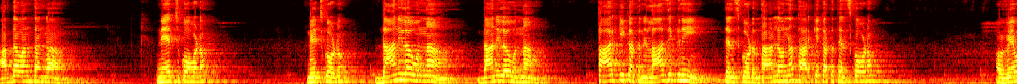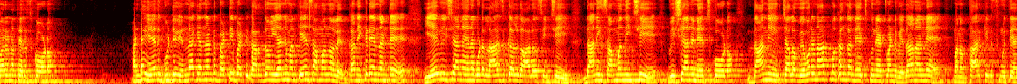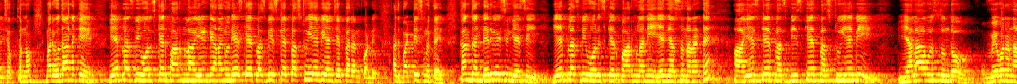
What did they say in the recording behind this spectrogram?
అర్థవంతంగా నేర్చుకోవడం నేర్చుకోవడం దానిలో ఉన్న దానిలో ఉన్న తార్కికతని లాజిక్ని తెలుసుకోవడం దానిలో ఉన్న తార్కికత తెలుసుకోవడం వివరణ తెలుసుకోవడం. అంటే ఏది గుడ్డి ఇందాక ఏంటంటే బట్టి బట్టికి అర్థం ఇవన్నీ మనకేం సంబంధం లేదు. కానీ ఇక్కడ ఏంటంటే ఏ విషయాన్నైనా కూడా లాజికల్గా ఆలోచించి దానికి సంబంధించి విషయాన్ని నేర్చుకోవడం దాన్ని చాలా వివరణాత్మకంగా నేర్చుకునేటువంటి విధానాన్నే మనం తార్కిక స్మృతి అని చెప్తున్నాం. మరి ఉదాహరణకి A plus B whole square formula ఏంటి అనగానే A square plus B square plus two AB అని చెప్పారనుకోండి అది బట్టి స్మృతి అయ్యి కానీ దాన్ని డెరివేషన్ చేసి A plus B whole square ఫార్ములాని ఏం చేస్తున్నారంటే ఆ, A square plus B square plus two AB ఎలా వస్తుందో వివరణ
